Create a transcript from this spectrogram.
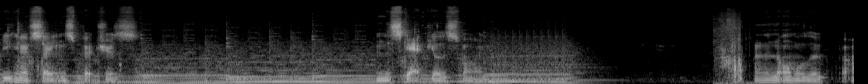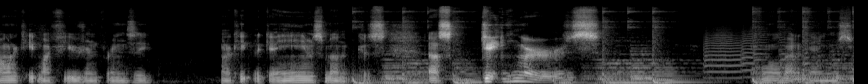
You can have Satan's pictures. And the scapular spine. And the normal look, but I want to keep my fusion frenzy. I want to keep the games, man, because us gamers about the games.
